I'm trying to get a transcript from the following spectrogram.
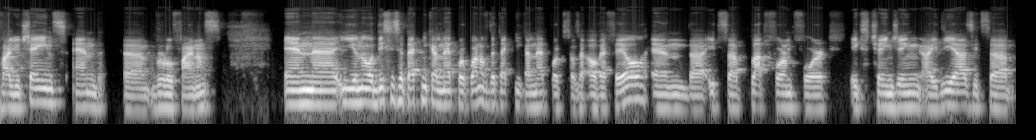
value chains and uh, rural finance. And uh, you know, this is a technical network, one of the technical networks of, the, of FAO, and uh, it's a platform for exchanging ideas. It's a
